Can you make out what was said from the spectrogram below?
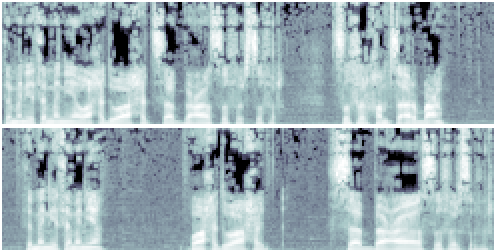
ثمانية ثمانية واحد واحد سبعة صفر صفر. صفر خمسة أربعة ثمانية ثمانية واحد واحد سبعة صفر صفر.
